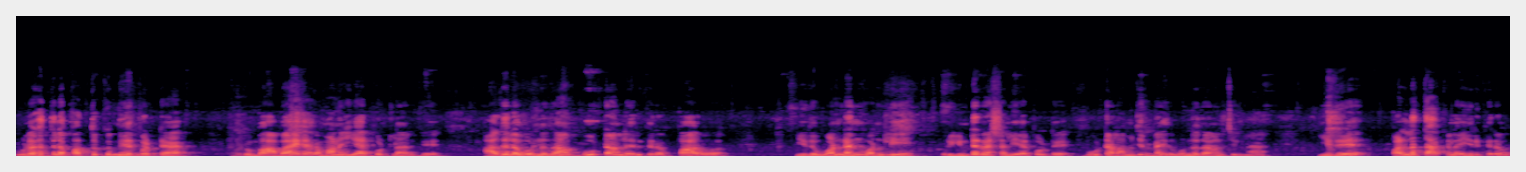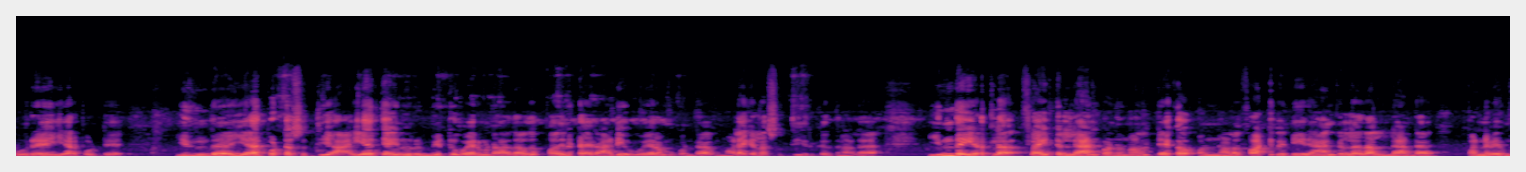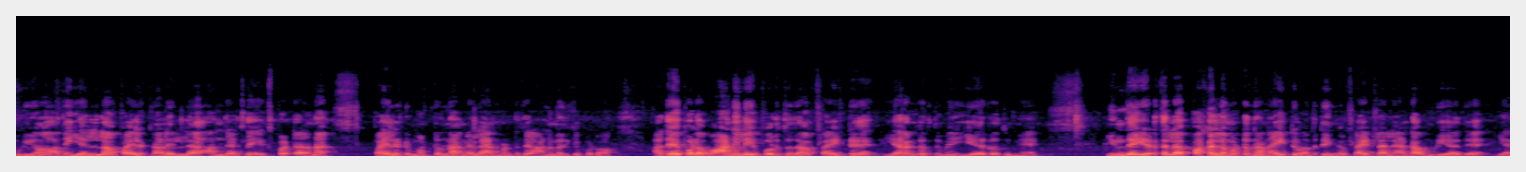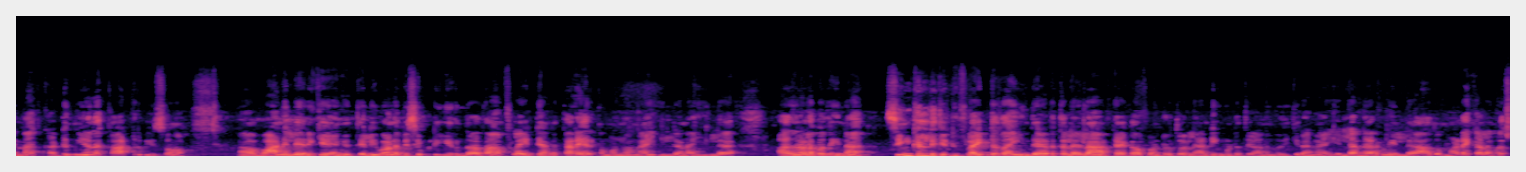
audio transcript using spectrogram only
உலகத்தில் பத்துக்கும் மேற்பட்ட ரொம்ப அபாயகரமான ஏர்போர்ட்லாம் இருக்குது அதில் ஒன்று தான் பூட்டானில் இருக்கிற பாரோ இது ஒன் அண்ட் ஒன்லி ஒரு இன்டர்நேஷ்னல் ஏர்போர்ட்டு பூட்டான் அமைஞ்சிருக்குன்னா இது ஒன்று தான் வச்சுங்களேன் இது பள்ளத்தாக்கில் இருக்கிற ஒரே ஏர்போர்ட்டு இந்த ஏர்போர்ட்டை சுற்றி ஐயாயிரத்தி ஐநூறு மீட்ரு உயரம் கொண்ட அதாவது பதினெட்டாயிரம் அடி உயரம் கொண்ட மலைகள்லாம் சுற்றி இருக்கிறதுனால இந்த இடத்துல ஃப்ளைட்டை லேண்ட் பண்ணனாலும் டேக் ஆஃப் பண்ணனாலும் ஃபார்ட்டி ஃபைவ் டிகிரி ஆங்கிளில் தான் லேண்டை பண்ணவே முடியும். அது எல்லா பைலட்னாலும் இல்லை. அந்த இடத்துல எக்ஸ்பர்ட்டான பைலட் மட்டும்தான் அங்கே லேண்ட் பண்ணுறது அனுமதிக்கப்படும். அதே போல் வானிலையை பொறுத்து தான் ஃப்ளைட்டு இறங்குறதுமே ஏறுறதுமே இந்த இடத்துல பகலில் மட்டும்தான் நைட்டு வந்துட்டு இங்கே ஃப்ளைட்லாம் லேண்ட் ஆக முடியாது. ஏன்னா கடுமையான காற்று வீசும். வானிலை அறிக்கை எங்கள் தெளிவான விசிபிலிட்டி இருந்தால் தான் ஃப்ளைட்டை அங்கே தரையிறக்கம் பண்ணுவாங்க. இல்லைன்னா இல்லை. அதனால் பார்த்தீங்கன்னா சிங்கிள் டிஜிட் ஃப்ளைட்டை தான் இந்த இடத்துல எல்லாம் டேக் ஆஃப் பண்ணுறதுக்கும் லேண்டிங் பண்ணுறதுக்கு அனுமதிக்கிறாங்க. எல்லா நேரங்களும் இல்லை. அதுவும் மழைக்காலங்களில் சுத்த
